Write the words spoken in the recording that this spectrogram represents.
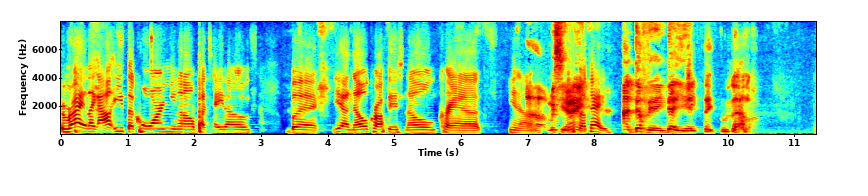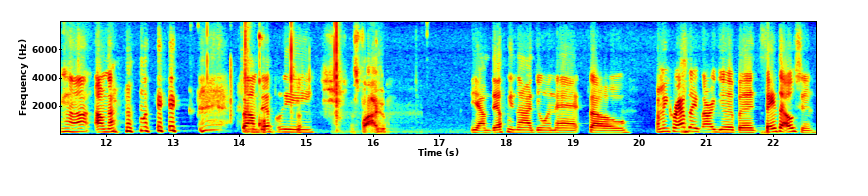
right, like I'll eat the corn, you know, potatoes, but yeah, no crawfish, no crabs. You know, Uh, let me see. It's ain't, okay. I definitely ain't there yet. They do that. Yeah, I'm not. so I'm definitely, That's fire. yeah, I'm definitely not doing that. So, I mean, crab legs are good, but save the ocean.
